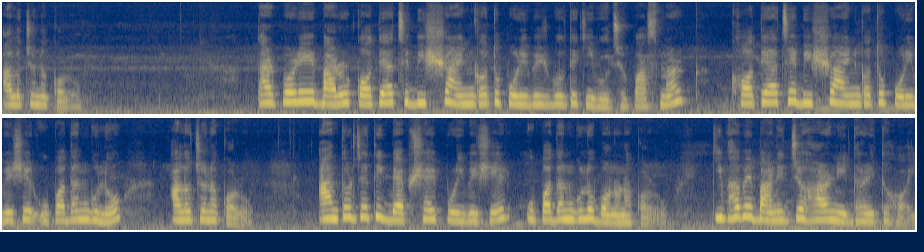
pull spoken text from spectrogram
আলোচনা করো। তারপরে বারোর কতে আছে বিশ্ব আইনগত পরিবেশ বলতে কি বুঝো পাস মার্ক? খতে আছে বিশ্ব আইনগত পরিবেশের উপাদানগুলো আলোচনা করো। আন্তর্জাতিক ব্যবসায়ী পরিবেশের উপাদানগুলো বর্ণনা করো। কীভাবে বাণিজ্য হার নির্ধারিত হয়?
